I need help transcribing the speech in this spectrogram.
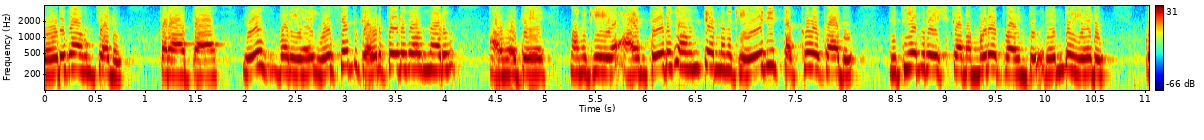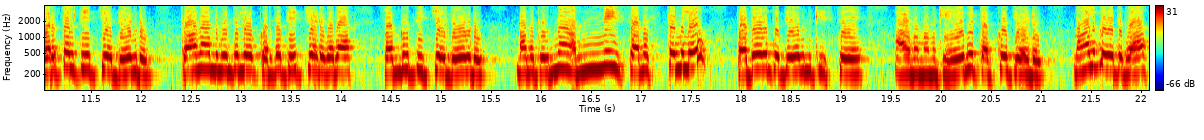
తోడుగా ఉంచాడు. తర్వాత యోస్ మరి యోసేపుకి ఎవరు తోడుగా ఉన్నారు? అయితే మనకి ఆయన తోడుగా ఉంటే మనకి ఏది తక్కువ కాదు. ద్వితీయోపదేశకాండ మూడో పాయింట్ రెండు ఏడు. కొరతలు తీర్చే దేవుడు. కానాను విందులో కొరత తీర్చాడు కదా. సమృద్ధి ఇచ్చే దేవుడు. మనకు ఉన్న అన్ని సమస్తములో పదవది దేవునికి ఇస్తే ఆయన మనకి ఏమీ తక్కువ చేయడు. నాలుగవదిగా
